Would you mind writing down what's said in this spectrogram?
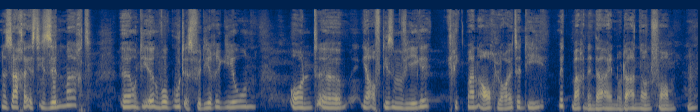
eine Sache ist, die Sinn macht äh, und die irgendwo gut ist für die Region. Und äh, ja, auf diesem Wege kriegt man auch Leute, die mitmachen in der einen oder anderen Form. Hm?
